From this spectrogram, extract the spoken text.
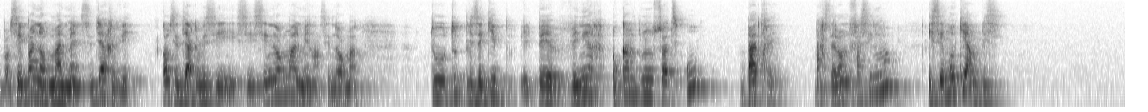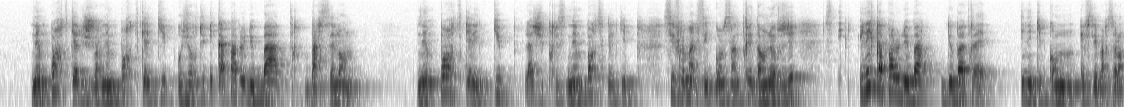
Bon, c'est pas normal, mais c'est déjà arrivé. Comme c'est déjà arrivé, c'est normal maintenant, c'est normal. toutes les équipes, elles peuvent venir au Camp Nou, soit ou battre Barcelone facilement. Et c'est moqué en plus. N'importe quel joueur, n'importe quelle équipe aujourd'hui est capable de battre Barcelone. N'importe quelle équipe, là je précise, n'importe quelle équipe, si vraiment s'est concentré dans leur jeu, il est capable de battre, de battre une équipe comme FC Barcelone.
